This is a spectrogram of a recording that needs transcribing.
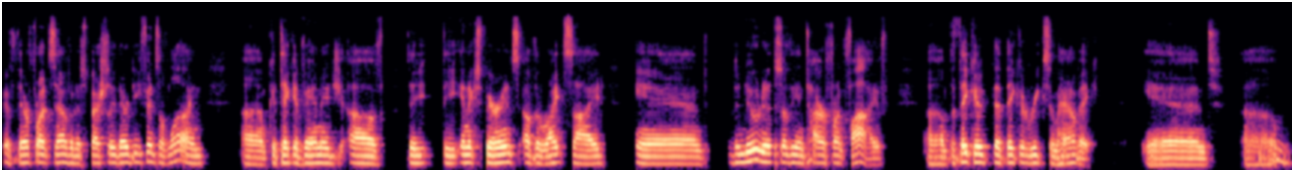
if their front seven, especially their defensive line, um, could take advantage of the the inexperience of the right side and the newness of the entire front five um, that they could that they could wreak some havoc. and um,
